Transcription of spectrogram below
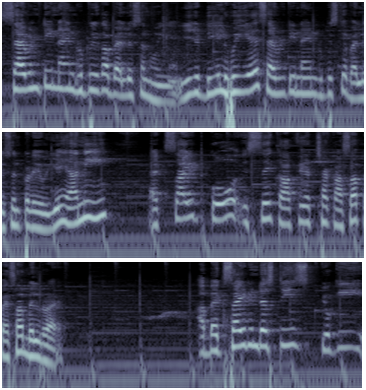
सेवेंटी नाइन रुपीज़ का वैल्यूशन हुई है। ये जो डील हुई है सेवेंटी नाइन रुपीज़ के वैल्यूशन पर हुई है। यानी एक्साइड को इससे काफ़ी अच्छा खासा पैसा मिल रहा है। अब एक्साइड इंडस्ट्रीज़ क्योंकि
